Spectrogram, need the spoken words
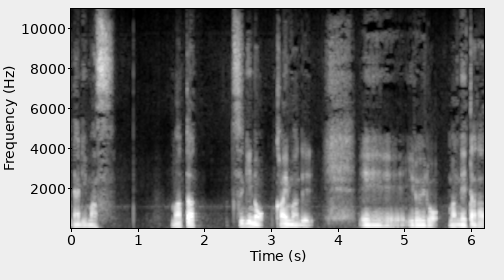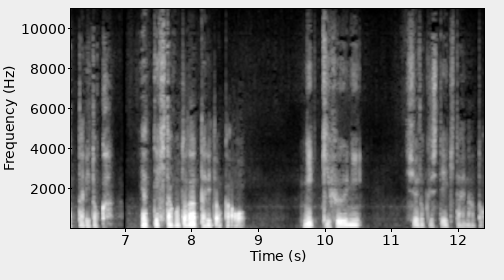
なります。また次の回まで、えー、いろいろ、まあ、ネタだったりとか、やってきたことだったりとかを日記風に収録していきたいなと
